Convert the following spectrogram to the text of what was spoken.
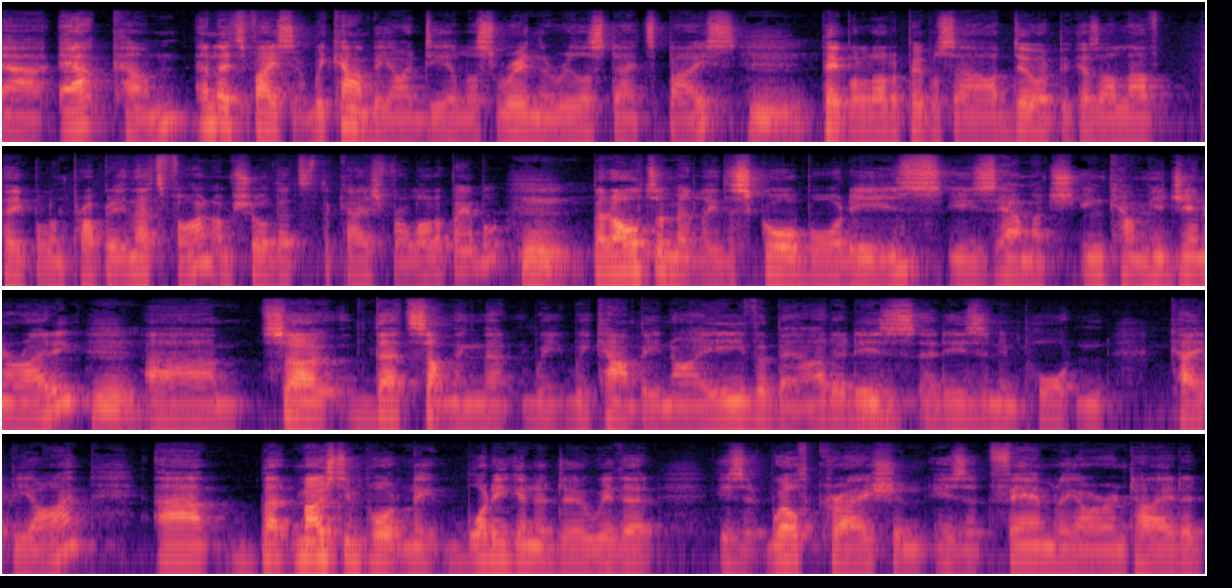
uh, outcome, and let's face it, we can't be idealists. We're in the real estate space. Mm. People, a lot of people say, "I'll do it because I love people and property," and that's fine. I'm sure that's the case for a lot of people. Mm. But ultimately, the scoreboard is is how much income you're generating. Mm. Um, so that's something that we, we can't be naive about. It is it is an important KPI. Uh, but most importantly, what are you going to do with it? Is it wealth creation? Is it family orientated?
